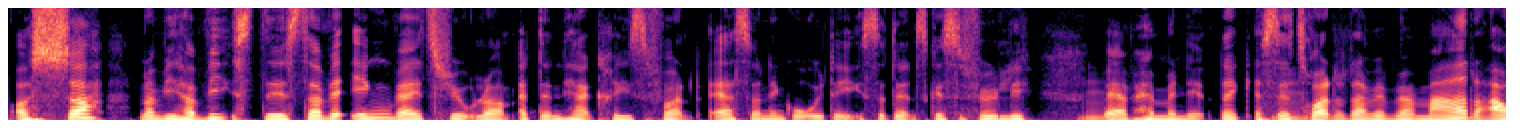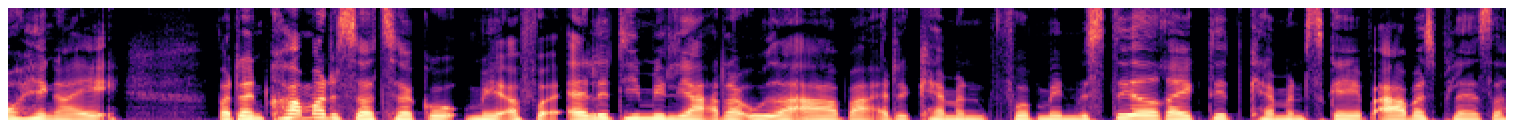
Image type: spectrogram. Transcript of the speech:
Og så, når vi har vist det, så vil ingen være i tvivl om, at den her krisefond er sådan en god idé, så den skal selvfølgelig mm. være permanent. Ikke? Altså, jeg mm. tror, at der vil være meget, der afhænger af, Hvordan kommer det så til at gå med at få alle de milliarder ud af arbejde? Kan man få dem investeret rigtigt? Kan man skabe arbejdspladser?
